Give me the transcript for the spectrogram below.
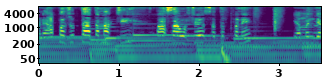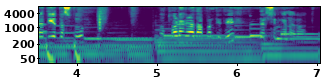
आणि आपण सुद्धा आता मागची पाच सहा वर्ष सततपणे या मंदिर येत असतो आता थोड्या वेळात आपण तिथे दर्शन घेणार आहोत.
